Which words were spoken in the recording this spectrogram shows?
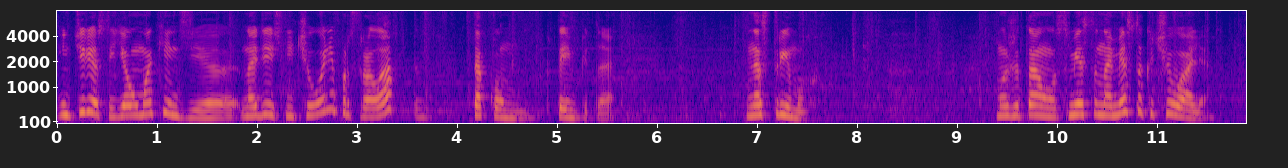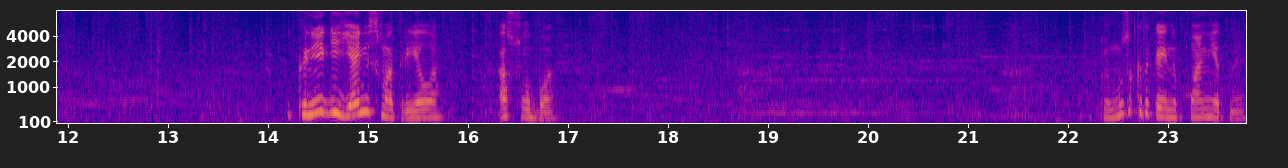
интересно, я у Маккензи, э, надеюсь, ничего не просрала в, в таком темпе-то? На стримах. Мы же там с места на место кочевали. Книги я не смотрела. Особо. Блин, музыка такая инопланетная.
